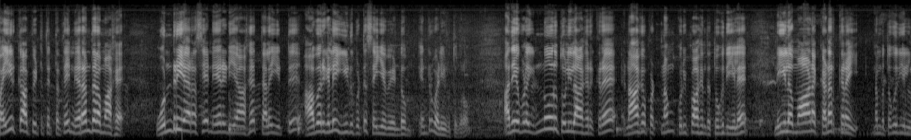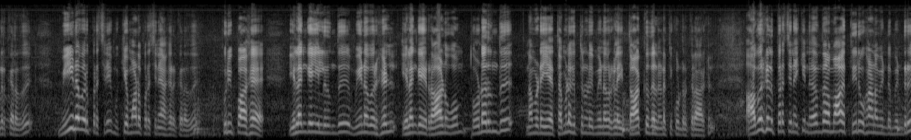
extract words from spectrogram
பயிர் காப்பீட்டு திட்டத்தை நிரந்தரமாக ஒன்றிய அரசே நேரடியாக தலையிட்டு அவர்களே ஈடுபட்டு செய்ய வேண்டும் என்று வலியுறுத்துகிறோம். அதே போல் இன்னொரு தொழிலாக இருக்கிற நாகப்பட்டினம் குறிப்பாக இந்த தொகுதியில் நீளமான கடற்கரை நம்ம தொகுதியில் இருக்கிறது. மீனவர் பிரச்சனை முக்கியமான பிரச்சனையாக இருக்கிறது. குறிப்பாக இலங்கையிலிருந்து மீனவர்கள் இலங்கை இராணுவம் தொடர்ந்து நம்முடைய தமிழகத்தினுடைய மீனவர்களை தாக்குதல் நடத்தி கொண்டிருக்கிறார்கள். அவர்கள் பிரச்சனைக்கு நிரந்தரமாக தீர்வு காண வேண்டும் என்று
